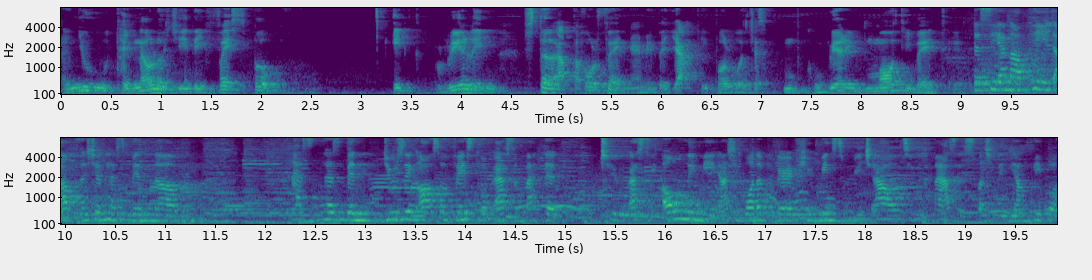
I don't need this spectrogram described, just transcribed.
a new technology, the Facebook, it really stirred up the whole thing. I mean, the young people were just very motivated. The CNRP, the opposition, has been um, has, has been using also Facebook as a method to as the only mean, actually one of the very few means to reach out to the masses, especially young people.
